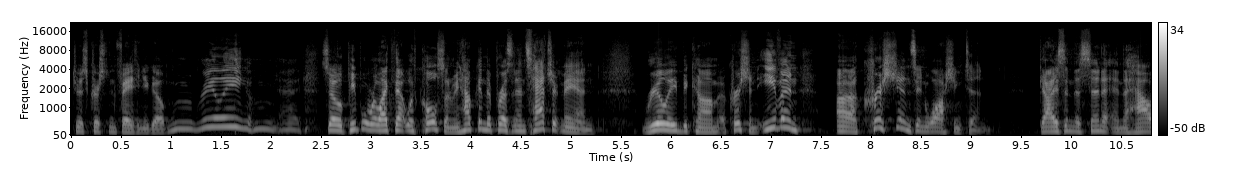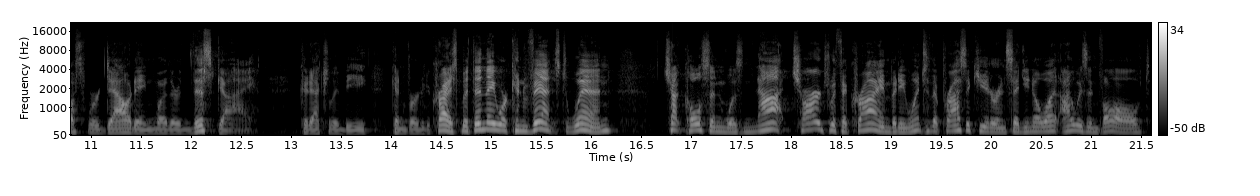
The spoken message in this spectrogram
to his Christian faith, and you go, mm, really? Mm, uh. So people were like that with Colson. I mean, how can the president's hatchet man really become a Christian? Even uh, Christians in Washington, guys in the Senate and the House, were doubting whether this guy could actually be converted to Christ. But then they were convinced when Chuck Colson was not charged with a crime, but he went to the prosecutor and said, you know what, I was involved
